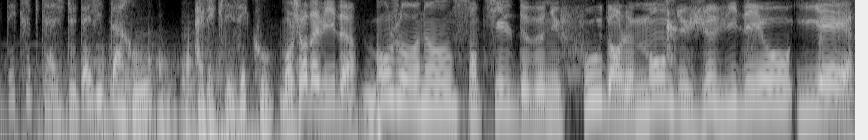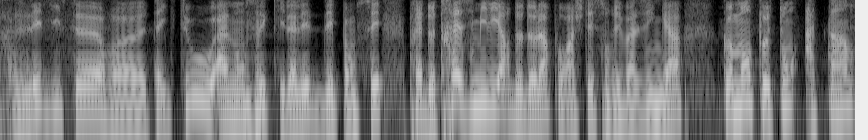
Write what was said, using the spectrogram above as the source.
décryptage de David Barrault avec les échos. Bonjour David. Bonjour Renaud. Sont-ils devenus fous dans le monde du jeu vidéo Hier, l'éditeur euh, Take-Two a annoncé Mhm. qu'il allait dépenser près de 13 milliards de dollars pour acheter son rival Zynga. Comment peut-on atteindre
